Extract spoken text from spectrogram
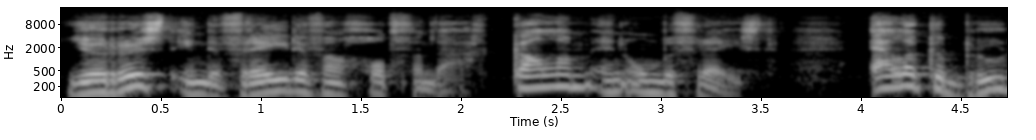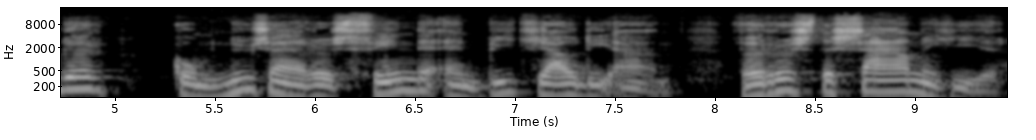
Je rust in de vrede van God vandaag, kalm en onbevreesd. Elke broeder komt nu zijn rust vinden en biedt jou die aan. We rusten samen hier,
